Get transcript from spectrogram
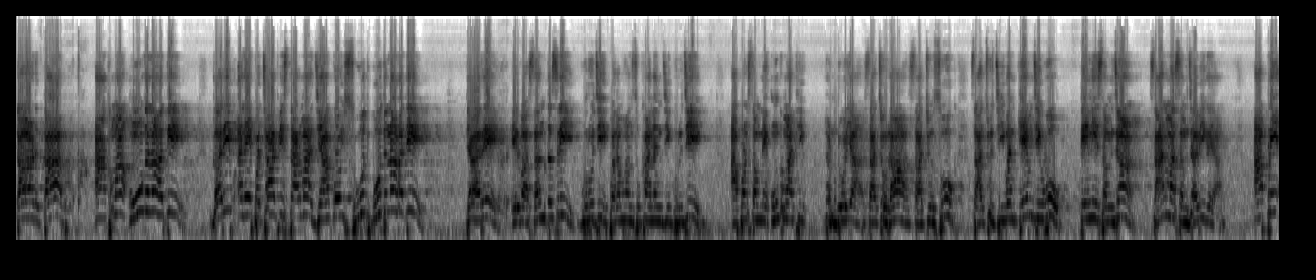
તડ, તાપ, આંખમાં ઊંઘ ન હતી. ગરીબ અને પછાત વિસ્તારમાં જ્યાં કોઈ સૂત બૂત ન હતી. ત્યારે એવા સંત શ્રી ગુરુજી પરમહંસ સુખાનંદજી ગુરુજી આપણ સૌને ઊંઘમાંથી ઢંઢોળ્યા, સાચો રાહ, સાચું સુખ, સાચું જીવન કેમ જીવવું તેની સમજણ સાનમાં સમજાવી ગયા. આપણી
